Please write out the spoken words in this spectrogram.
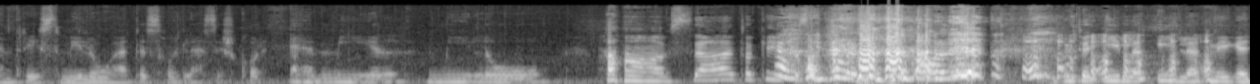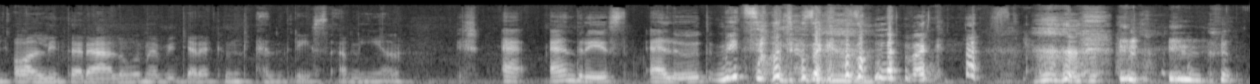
Andrész Miló, hát ez hogy lesz? És akkor Emil, Miló, ha, szálltok itt az Úgyhogy így lett, így lett még egy alliteráló nevű gyerekünk, Andrész Emil. És e- Andrész előd, mit szólt ezek a nevek?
